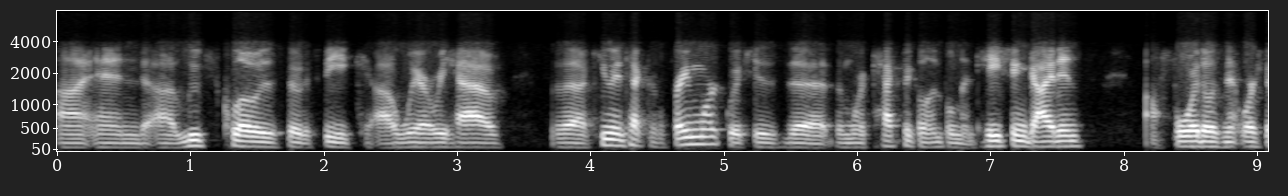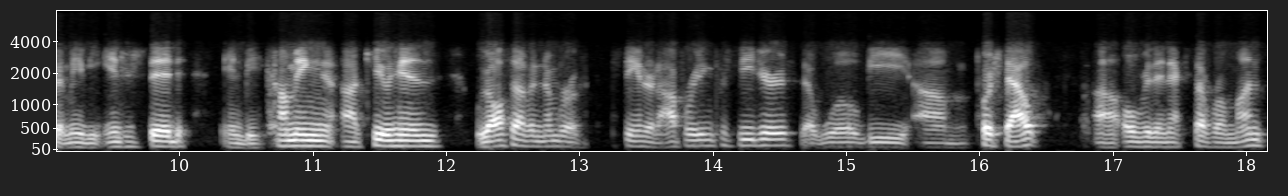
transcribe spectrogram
and loops closed, so to speak, where we have the QHIN technical framework, which is the, the more technical implementation guidance uh, for those networks that may be interested in becoming uh, QHINs. We also have a number of standard operating procedures that will be um, pushed out uh, over the next several months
